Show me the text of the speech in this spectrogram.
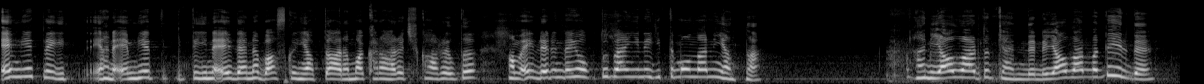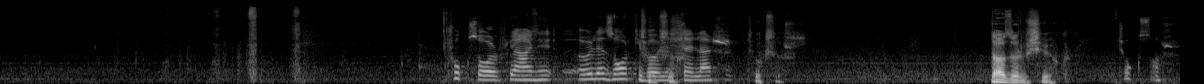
Emniyetle git, yani emniyet gitti yine evlerine baskın yaptı, arama kararı çıkarıldı. Ama evlerinde yoktu. Ben yine gittim onların yanına. Hani yalvardım kendilerine. Yalvarma değil de. Çok zor yani öyle zor ki Çok böyle zor. şeyler. Çok zor. Daha zor bir şey yok. Çok zor.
